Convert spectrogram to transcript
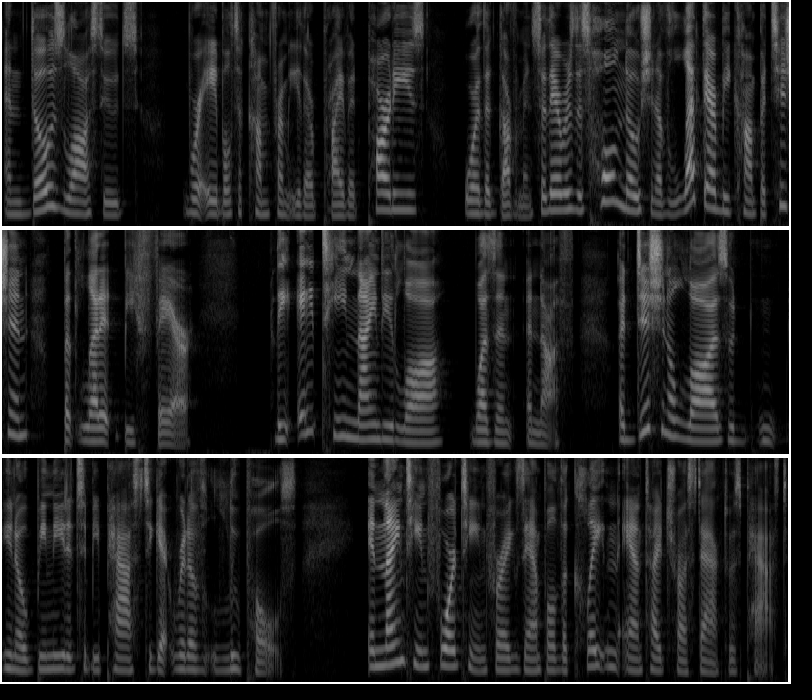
And those lawsuits were able to come from either private parties or the government. So there was this whole notion of let there be competition, but let it be fair. The 1890 law wasn't enough. Additional laws would, you know, be needed to be passed to get rid of loopholes. In 1914, for example, the Clayton Antitrust Act was passed,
